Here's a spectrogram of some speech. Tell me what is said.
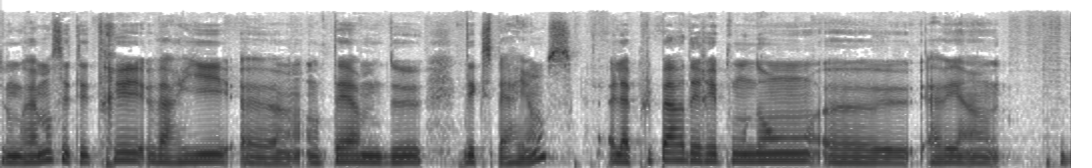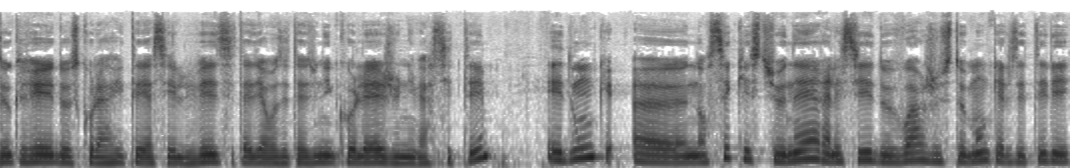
Donc, vraiment, c'était très varié euh, en termes de d'expérience. La plupart des répondants euh, avaient un, degré de scolarité assez élevé, c'est-à-dire aux États-Unis, collège, université. Et donc, euh, dans ces questionnaires, elle essayait de voir justement quels étaient les,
